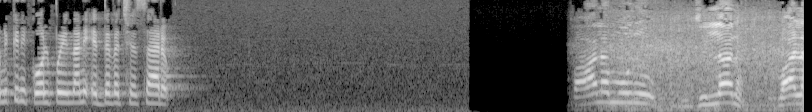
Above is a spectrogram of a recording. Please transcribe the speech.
ఉనికిని కోల్పోయిందని ఎద్దేవా చేశారు. పాలమూరు జిల్లాను వాళ్ళ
